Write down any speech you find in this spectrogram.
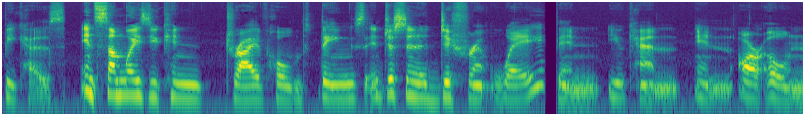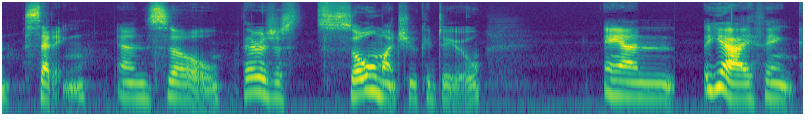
because in some ways you can drive home things in just in a different way than you can in our own setting. And so there is just so much you could do. And yeah, I think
